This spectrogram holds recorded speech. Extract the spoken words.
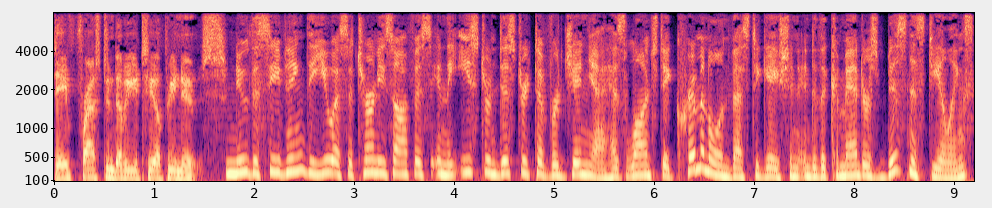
Dave Preston, WTOP News. New this evening, the U.S. Attorney's Office in the Eastern District of Virginia has launched a criminal investigation into the commander's business dealings.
